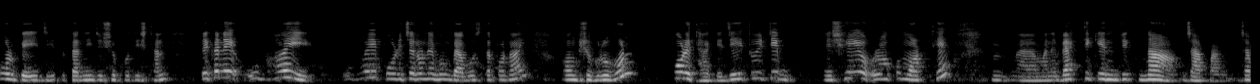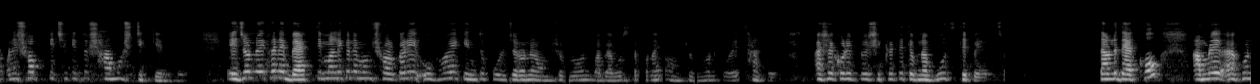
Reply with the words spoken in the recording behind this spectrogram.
করবেই যেহেতু তার নিজস্ব প্রতিষ্ঠান। তো এখানে উভয়ই উভয় পরিচালনা এবং ব্যবস্থাপনায় অংশগ্রহণ করে থাকে। যেহেতু এটি সেই রকম অর্থে মানে ব্যক্তি কেন্দ্রিক না জাপান। জাপানে সবকিছু কিন্তু সামষ্টিক কেন্দ্রিক। এই জন্য এখানে ব্যক্তি মালিকানা এবং সরকারি উভয় কিন্তু পরিচালনায় অংশগ্রহণ বা ব্যবস্থাপনায় অংশগ্রহণ করে থাকে। আশা করি প্রিয় শিক্ষার্থী, তোমরা বুঝতে পেরেছ। তাহলে দেখো, আমরা এখন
